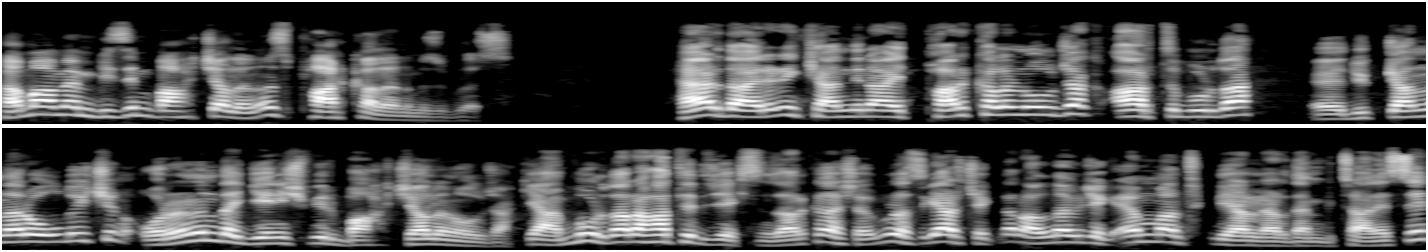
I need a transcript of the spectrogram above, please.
Tamamen bizim bahçe alanımız, park alanımız burası. Her dairenin kendine ait park alanı olacak. Artı burada e, dükkanlar olduğu için oranın da geniş bir bahçe alanı olacak. Yani burada rahat edeceksiniz arkadaşlar. Burası gerçekten alınabilecek en mantıklı yerlerden bir tanesi.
